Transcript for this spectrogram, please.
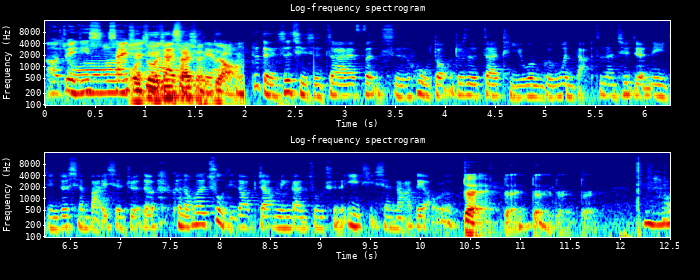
哦，就已经哦筛选我就已经掉筛选掉了。就等于是其实，在粉丝互动，就是在提问跟问答这段期间，你已经就先把一些觉得可能会触及到比较敏感族群的议题先拿掉了。对对对对对。好，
